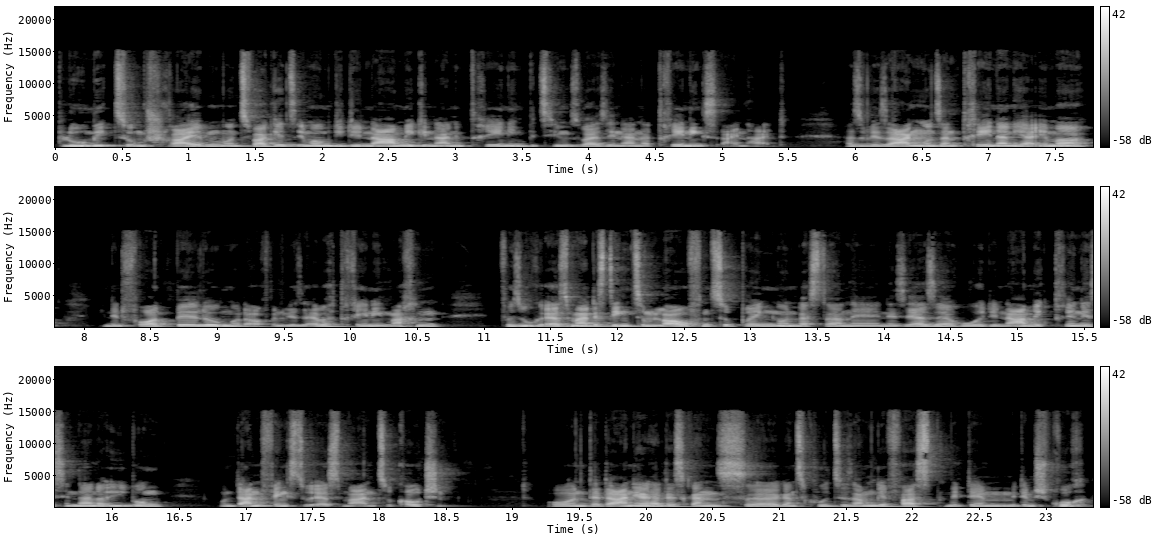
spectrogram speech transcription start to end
blumig zu umschreiben. Und zwar geht es immer um die Dynamik in einem Training beziehungsweise in einer Trainingseinheit. Also wir sagen unseren Trainern ja immer in den Fortbildungen oder auch wenn wir selber Training machen, versuche erstmal das Ding zum Laufen zu bringen und dass da eine, eine sehr, sehr hohe Dynamik drin ist in deiner Übung. Und dann fängst du erstmal an zu coachen. Und der Daniel hat es ganz, äh, ganz cool zusammengefasst mit dem, mit dem Spruch,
